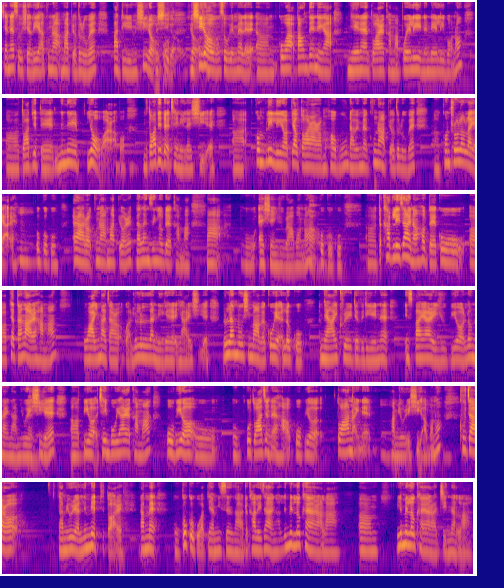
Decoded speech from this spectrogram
channel social လေးကခုနအမပြောသလိုပဲပါတီတွေမရှိတော့မဘူးရှိပေါ့တော့ဘူးမရှိတော့ဘူးဆိုပေမဲ့လည်းအမ်ကိုကအပေါင်းအသင်းတွေကအမြဲတမ်းသွားတဲ့ခါမှာပွဲလေးနည်းနည်းလေးပေါ့နော်အာသွားပြစ်တယ်နည်းနည်းယော့သွားတာပေါ့မသွားပြစ်တဲ့အချိန်တွေလည်းရှိတယ်အာ completely တော့ပျောက်သွားတာတော့မဟုတ်ဘူးဒါပေမဲ့ခုနကပြောသလိုပဲအာ control လုပ်လိုက်ရတယ်อืมကိုကိုကိုအဲ့ဒါတော့ခုနအမပြောတယ် balancing လုပ်တဲ့အခါမှာမဟို action ယူတာပေါ့နော်ဟုတ်ကိုကိုကိုအာတခါတလေကြာရင်တော့ဟုတ်တယ်ကိုအာဖြတ်တန်းလာတဲ့ဟာမှာ ဘဝကြီးမှာကြတော့ကွာလွတ်လွတ်လပ်လပ်နေခဲ့တဲ့အရာတွေရှိတယ်လွတ်လပ်မှုရှိမှပဲကိုယ့်ရဲ့အလုပ်ကိုအများကြီး creativity တွေနဲ့ inspire တွေယူပြီးတော့လုပ်နိုင်တာမျိုးတွေရှိတယ်အာပြီးတော့အချိန်ပိုရတဲ့အခါမှာပို့ပြီးတော့ဟိုဟိုကိုသွားကျင်တဲ့ဟာကိုပို့ပြီးတော့သွားနိုင်တဲ့ဟာမျိုးတွေရှိတာပေါ့နော်ခုကြတော့ဒါမျိုးတွေက limit ဖြစ်သွားတယ်ဒါပေမဲ့ဟိုကိုယ့်ကိုယ်ကိုကပြန်ပြီးစဉ်းစားတခါလေကြာရင်ငါ limit လောက်ခံရတာလားအမ် limit လောက်ခံရတာကြည်နက်လား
